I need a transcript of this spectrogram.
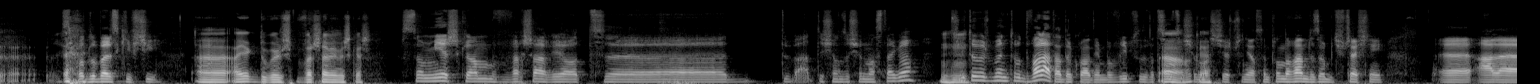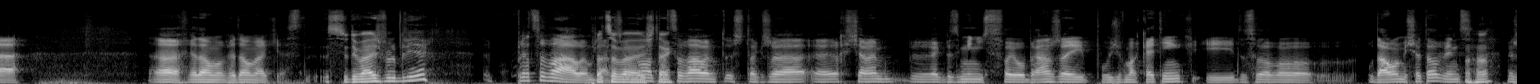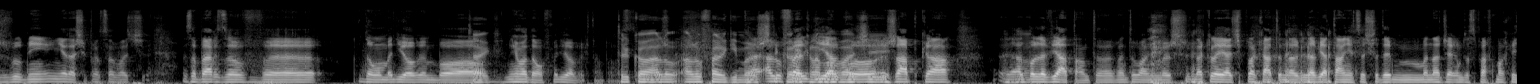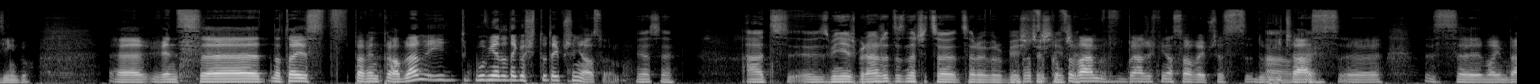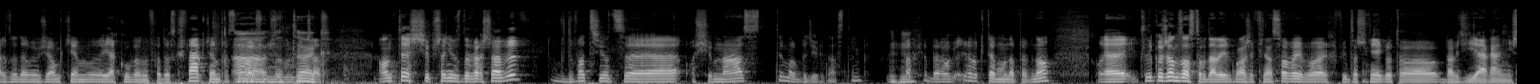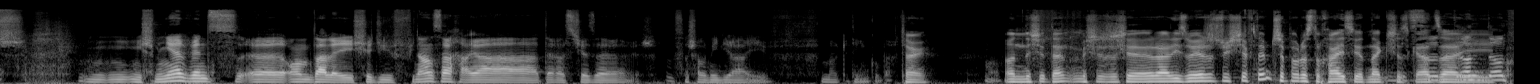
spod lubelskiej wsi. a, a jak długo już w Warszawie mieszkasz? So, mieszkam w Warszawie od e, 2018, czyli Mhm. to już będą dwa lata dokładnie, bo w lipcu 2018 się przeniosłem. Planowałem to zrobić wcześniej, e, ale e, wiadomo, wiadomo jak jest. Studiowałeś w Lublinie? Pracowałem Pracowałeś, bardzo. No, tak? Pracowałem też tak, że e, chciałem e, jakby zmienić swoją branżę i pójść w marketing i docelowo udało mi się to, więc Aha. Wiesz, w Lublinie nie da się pracować za bardzo w, w domu mediowym, bo Tak. nie ma domów mediowych tam. Tylko alu, alufelgi możesz tak, alufelgi albo i... żabka, e, Aha. albo lewiatan, to ewentualnie możesz naklejać plakaty na lewiatanie, co się tym menadżerem do spraw marketingu. E, więc e, no to jest pewien problem i głównie do tego się tutaj przyniosłem. Jasne. A y, zmieniłeś branżę, to znaczy co, co robiłeś Prac- wcześniej? Czy... Pracowałem w branży finansowej przez długi A, czas e, z moim bardzo dobrym ziomkiem Jakubem Pracowaliśmy przez no tak. czas. On też się przeniósł do Warszawy w 2018 albo 2019, Mhm. tak chyba rok, rok temu na pewno. E, tylko, że on został dalej w branży finansowej, bo jak widocznie jego to bardziej jara niż, niż mnie, więc e, on dalej siedzi w finansach, a ja teraz siedzę wiesz, w social media i w marketingu bardziej. Tak. No. On się ten, myślę, że się realizuje rzeczywiście w tym, czy po prostu hajs jednak się zgadza on, i... on,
